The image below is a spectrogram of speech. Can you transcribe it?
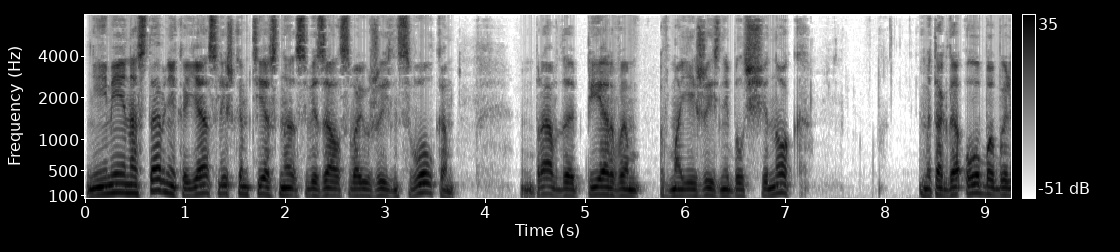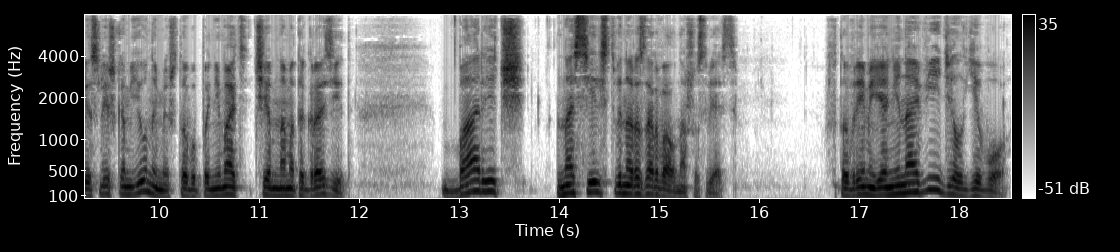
Не имея наставника, я слишком тесно связал свою жизнь с волком. Правда, первым в моей жизни был щенок. Мы тогда оба были слишком юными, чтобы понимать, чем нам это грозит. Барич насильственно разорвал нашу связь. В то время я ненавидел его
